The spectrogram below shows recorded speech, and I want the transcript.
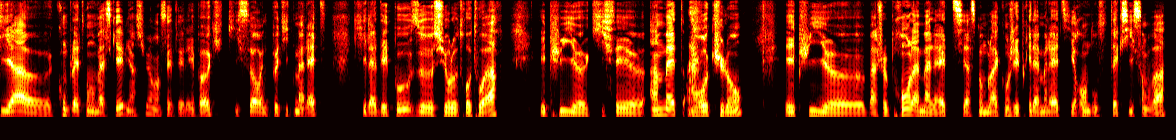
qui a euh, complètement masqué, bien sûr, hein, c'était l'époque, qui sort une petite mallette, qui la dépose euh, sur le trottoir, et puis euh, qui fait un mètre en reculant, et puis, euh, bah, je prends la mallette. C'est à ce moment-là, quand j'ai pris la mallette, il rentre dans ce taxi, s'en va.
